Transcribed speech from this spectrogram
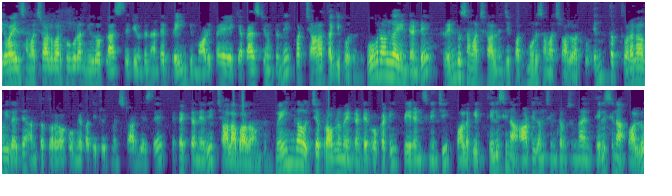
ఇరవై ఐదు సంవత్సరాల వరకు కూడా న్యూరోప్లాస్టిసిటీ ఉంటుంది. అంటే బ్రెయిన్కి మాడిఫై అయ్యే కెపాసిటీ ఉంటుంది. బట్ చాలా తగ్గిపోతుంది. ఓవరాల్గా ఏంటంటే రెండు సంవత్సరాల నుంచి పదమూడు సంవత్సరాల వరకు ఎంత త్వరగా వీలైతే అంత త్వరగా హోమియోపతి ట్రీట్మెంట్ స్టార్ట్ చేస్తే ఎఫెక్ట్ అనేది చాలా బాగా ఉంటుంది. మెయిన్గా వచ్చే ప్రాబ్లం ఏంటంటే ఒకటి పేరెంట్స్ నుంచి వాళ్ళకి తెలిసిన ఆటిజం సిమ్టమ్స్ ఉన్నాయని తెలిసిన వాళ్ళు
